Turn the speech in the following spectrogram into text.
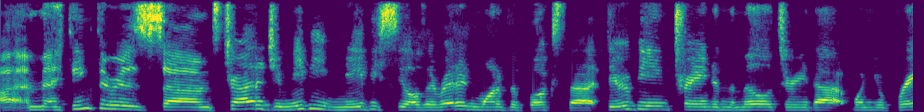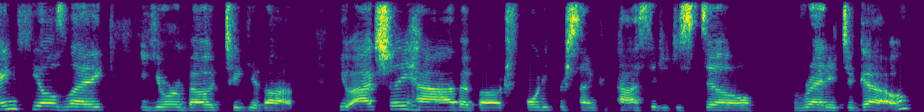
um, i think there is um, strategy maybe navy seals i read it in one of the books that they're being trained in the military that when your brain feels like you're about to give up you actually have about 40% capacity to still ready to go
